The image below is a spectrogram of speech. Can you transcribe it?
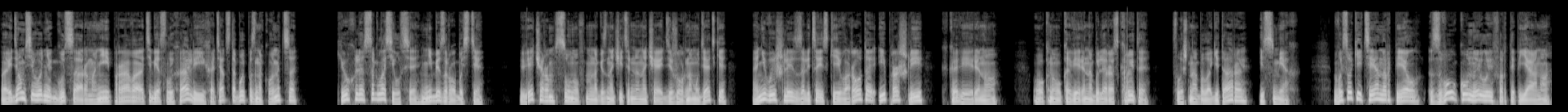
Пойдем сегодня к гусарам, они, право, о тебе слыхали и хотят с тобой познакомиться». Кюхля согласился, не без робости. Вечером, сунув многозначительно на чай дежурному дядьке, они вышли за лицейские ворота и прошли к Каверину. Окна у Каверина были раскрыты, слышна была гитара и смех. Высокий тенор пел, звук унылый фортепиано.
